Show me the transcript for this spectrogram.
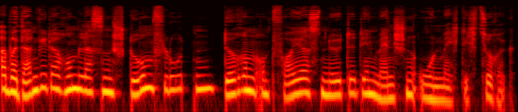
Aber dann wiederum lassen Sturmfluten, Dürren und Feuersnöte den Menschen ohnmächtig zurück.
